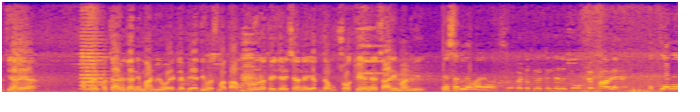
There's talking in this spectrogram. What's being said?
અત્યારે આપણે પચાસ વીઘાની માંડવી હોય એટલે બે દિવસમાં કામ પૂર્ણ થઈ જાય છે અને એકદમ ચોખ્ખી અને સારી માંડવી. થ્રેસર લેવા આવ્યા શું ઉપયોગમાં આવે અત્યારે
